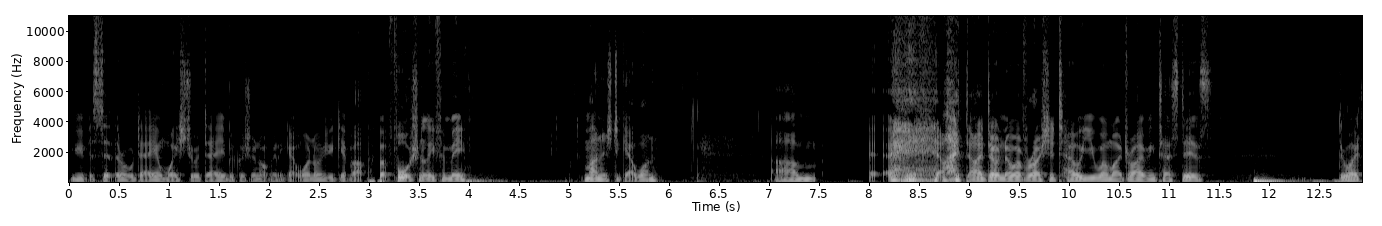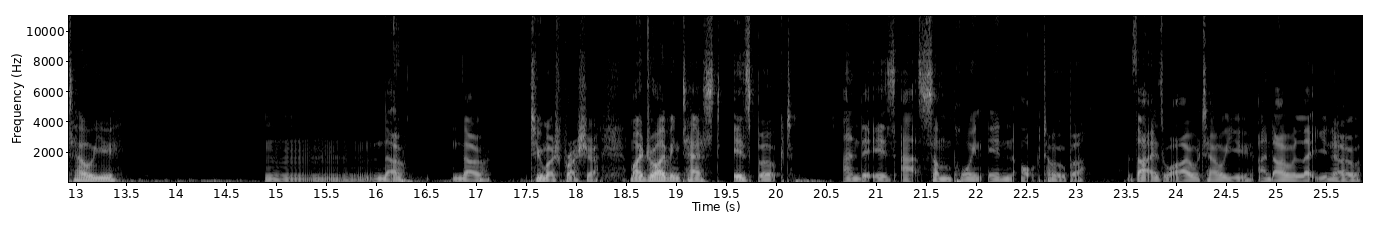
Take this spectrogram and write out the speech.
you either sit there all day and waste your day because you're not going to get one or you give up. But fortunately for me, managed to get one. Um, I, I don't know whether I should tell you where my driving test is. Do I tell you? Mm, no, no, too much pressure. My driving test is booked, and it is at some point in October. That is what I will tell you, and I will let you know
